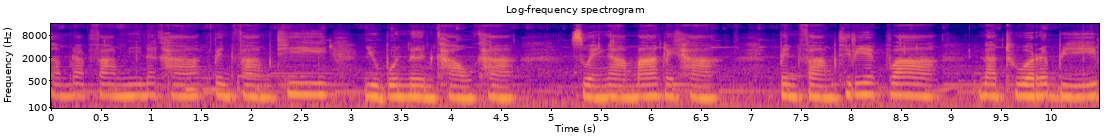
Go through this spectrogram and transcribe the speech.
สำหรับฟาร์มนี้นะคะ เป็นฟาร์มที่อยู่บนเนินเขาค่ะ สวยงามมากเลยค่ะ เป็นฟาร์มที่เรียกว่า Natura Beef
